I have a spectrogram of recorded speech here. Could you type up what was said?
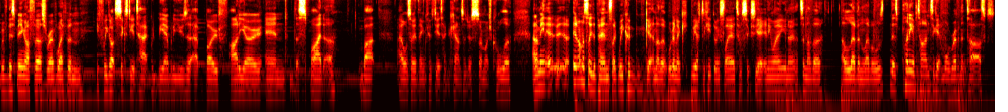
with this being our first rev weapon, if we got 60 attack, we'd be able to use it at both Artio and the Spider, but I also think 50 attack accounts are just so much cooler. And I mean, it, it, it honestly depends. Like, we could get another, we're gonna, we have to keep doing Slayer till 68 anyway, you know, that's another 11 levels. There's plenty of time to get more Revenant tasks,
